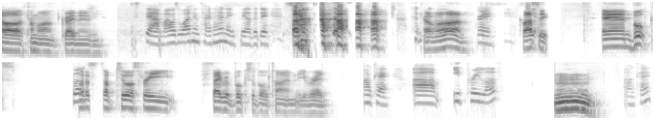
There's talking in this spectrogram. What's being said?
Oh, come on, great movie. Damn, I was watching Titanic the other day. So, come on, right. classic. And books. What are Books. the top two or three favorite books of all time that you've read? Okay. Um, Eat, Pray, Love. Mm. Okay.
